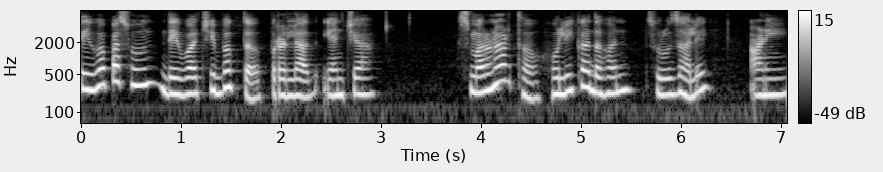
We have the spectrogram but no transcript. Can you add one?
तेव्हापासून देवाचे भक्त प्रल्हाद यांच्या स्मरणार्थ होलिका दहन सुरू झाले. आणि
